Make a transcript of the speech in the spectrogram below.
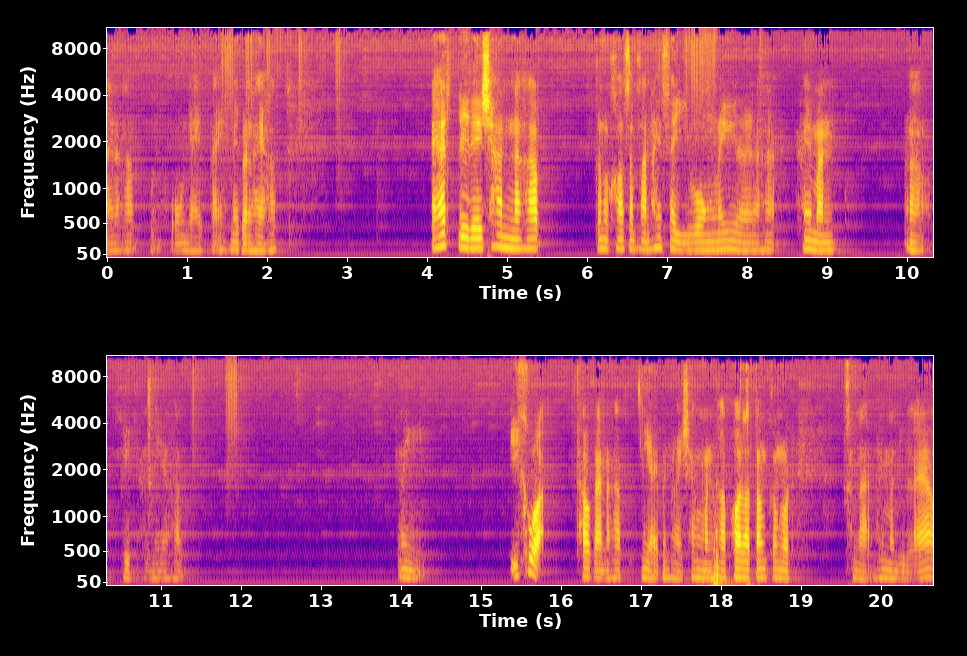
น์นะครับวงใหญ่ไปไม่เป็นไรครับ add relation นะครับกำหนดความสัมพันธ์ให้ใส่วงนี้เลยนะฮะ ให้มัน อ้าว ผิดอันนี้ครับ นี่ equal เท่ากันนะครับ ใหญ่เป็นหน่วยช่างมันครับ เพราะเราต้องกำหนด ขนาดให้มันอยู่แล้ว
